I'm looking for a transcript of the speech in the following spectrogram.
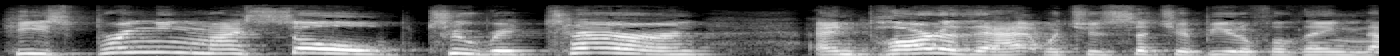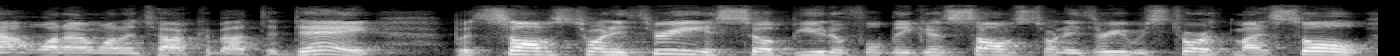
He's bringing my soul to return and part of that, which is such a beautiful thing, not what I want to talk about today, but Psalms 23 is so beautiful because Psalms 23, restoreth my soul,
